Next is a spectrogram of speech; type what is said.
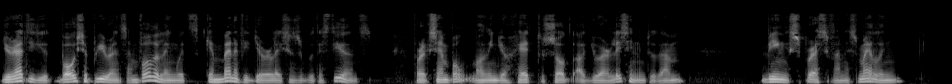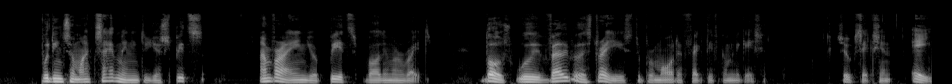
Your attitude, voice appearance, and body language can benefit your relationship with the students. For example, nodding your head to show that you are listening to them, being expressive and smiling, putting some excitement into your speech, and varying your pitch, volume, and rate. Those will be valuable strategies to promote effective communication. Subsection A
